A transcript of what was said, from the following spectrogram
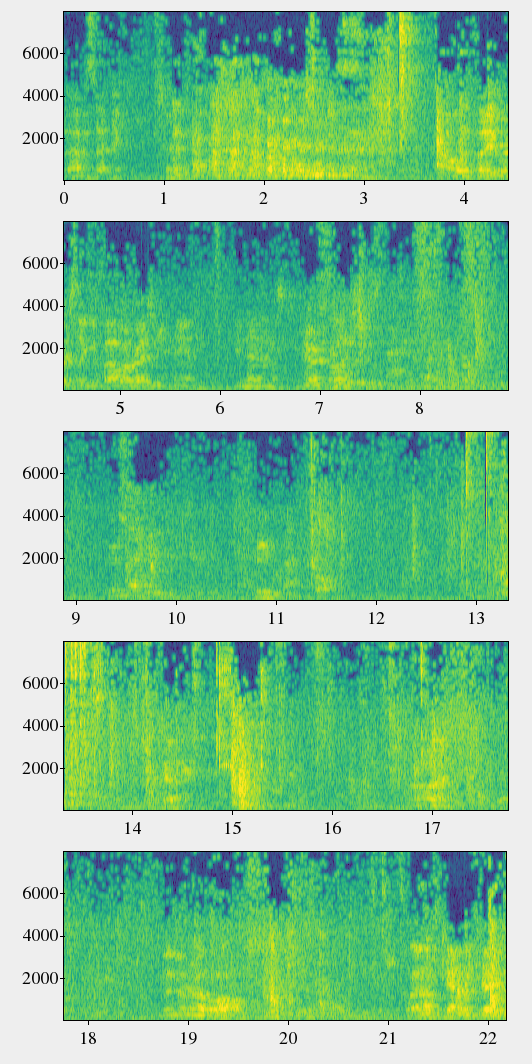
Do I have a second? All in favor, signify by raising your hand. Unanimous, congratulations. Who's seconded it, Me. Paul. Okay. All right. Moving right along. Wells County case.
